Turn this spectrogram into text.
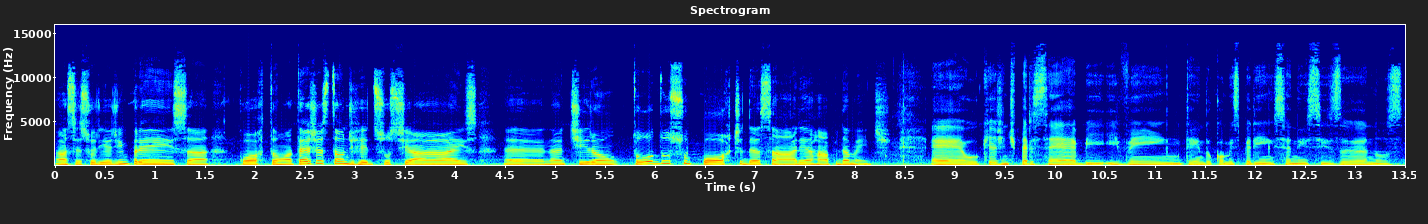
a assessoria de imprensa, cortam até gestão de redes sociais, é, né, tiram todo o suporte dessa área rapidamente. É, o que a gente percebe e vem tendo como experiência nesses anos,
